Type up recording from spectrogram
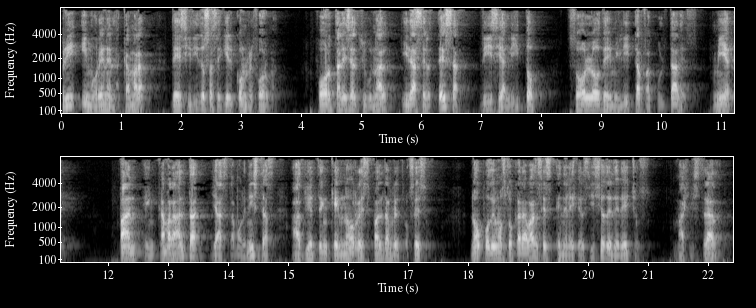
PRI y Morena en la Cámara, decididos a seguir con reforma. Fortalece al tribunal y da certeza, dice Alito, solo de milita facultades. Mier. PAN en Cámara Alta y hasta morenistas advierten que no respaldan retroceso. No podemos tocar avances en el ejercicio de derechos. Magistrada.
